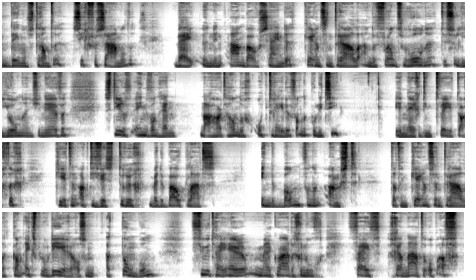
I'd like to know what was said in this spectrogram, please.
60.000 demonstranten zich verzamelden bij een in aanbouw zijnde kerncentrale aan de Franse Rhône tussen Lyon en Genève, stierf een van hen na hardhandig optreden van de politie. In 1982 keert een activist terug bij de bouwplaats in de ban van een angst dat een kerncentrale kan exploderen als een atoombom, vuurt hij er merkwaardig genoeg vijf granaten op af.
